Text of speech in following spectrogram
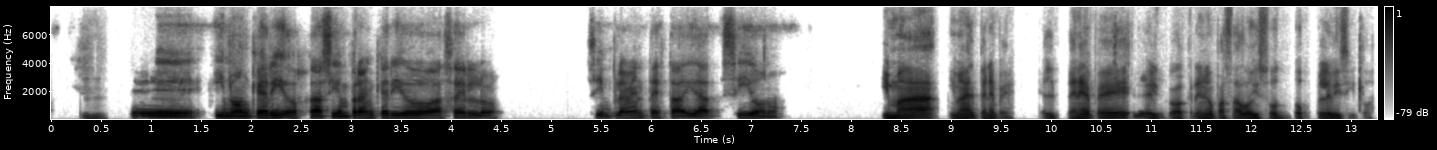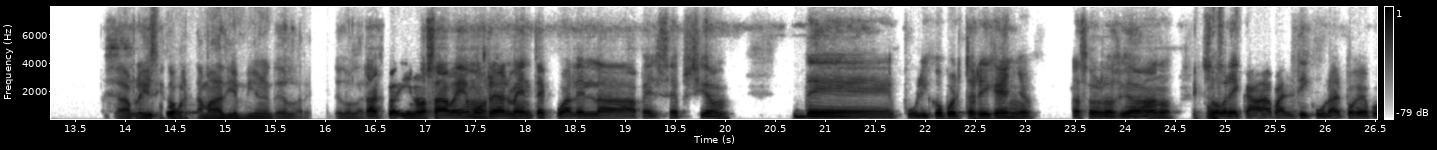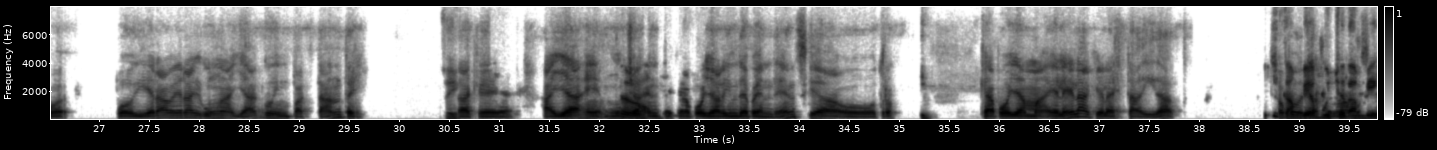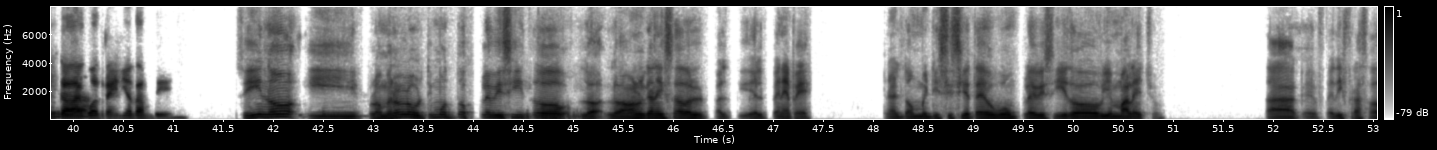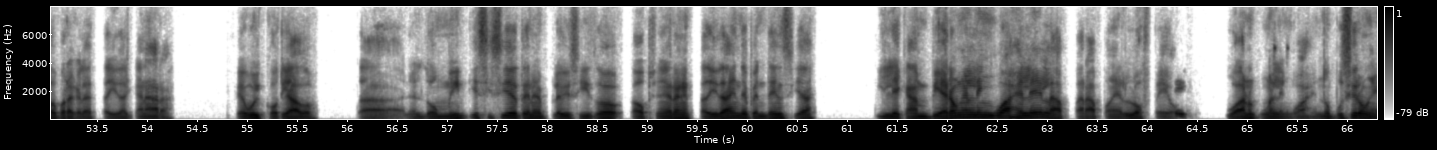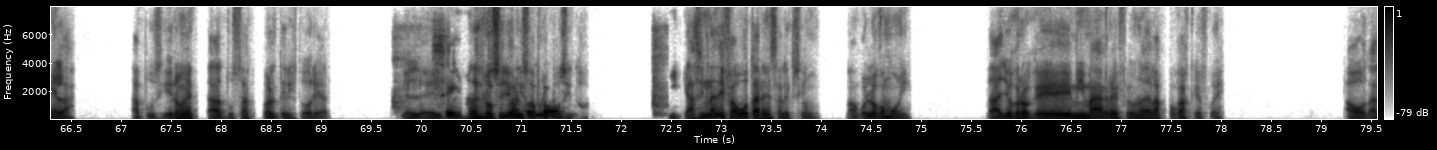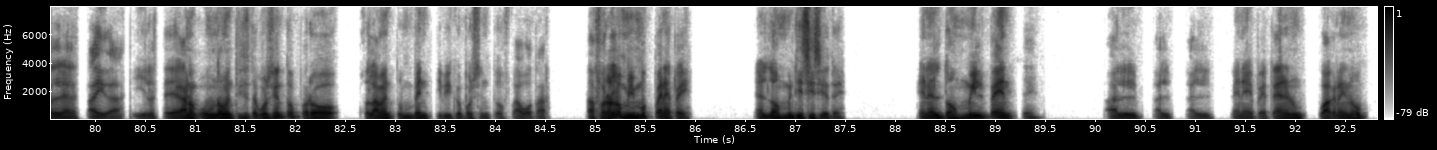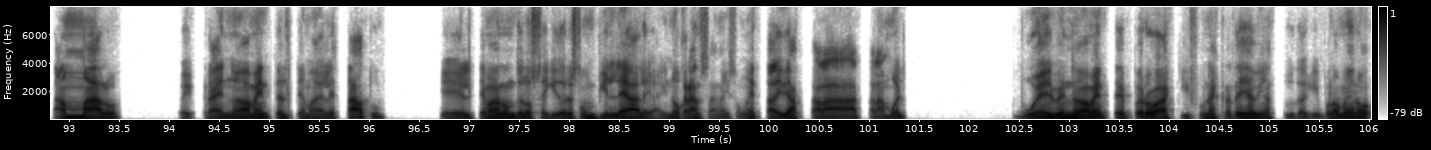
Eh, y no han querido, o sea, siempre han querido hacerlo, simplemente estadidad, sí o no. Y más, y más el PNP. El PNP, Sí. el cuatrienio pasado hizo dos plebiscitos. Cada Sí, plebiscito y, cuesta más de 10 millones de dólares. De dólares. exacto, y no sabemos realmente cuál es la percepción del público puertorriqueño, sobre los ciudadanos, sobre cada particular, porque po- pudiera haber algún hallazgo impactante. Sí. O sea, que haya gen- mucha Pero- gente que apoya la independencia o otros que apoyan más el ELA que la estadidad. Y Eso cambia mucho también cada cuatrenio también. Sí, no, y por lo menos los últimos dos plebiscitos lo, lo han organizado el partido, el PNP. En el 2017 hubo un plebiscito bien mal hecho. O sea, que fue disfrazado para que la estadidad ganara. Fue boicoteado. en el 2017, en el plebiscito, la opción eran estadidad, independencia, y le cambiaron el lenguaje Lela para ponerlo feo. Jugaron con el lenguaje, no pusieron ELA, la pusieron estatus actual territorial. Y el, el gobierno de Rosselló lo hizo a propósito. Y casi nadie fue a votar en esa elección. Me acuerdo como hoy. O sea, yo creo que mi madre fue una de las pocas que fue a votarle a la estadidad. Y el estadidad ganó con un 97%, pero solamente un 20 y pico por ciento fue a votar. O sea, fueron los mismos PNP en el 2017. En el 2020, al, al, al PNP tener un cuadrino tan malo, pues traen nuevamente el tema del estatus, que es el tema donde los seguidores son bien leales, ahí no cansan, ahí son estadidad hasta la, hasta la muerte. Vuelven nuevamente, pero aquí fue una estrategia bien astuta. Aquí por lo menos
